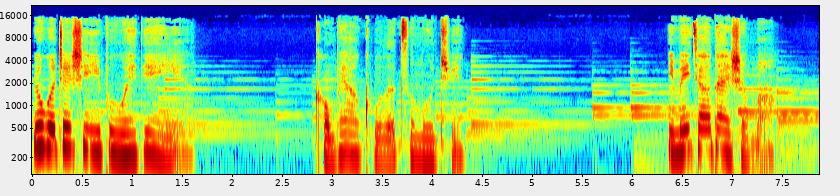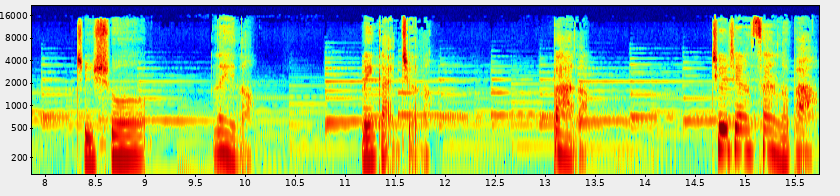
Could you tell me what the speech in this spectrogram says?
如果这是一部微电影，恐怕要苦了字幕君。你没交代什么，只说累了，没感觉了，罢了，就这样散了吧。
